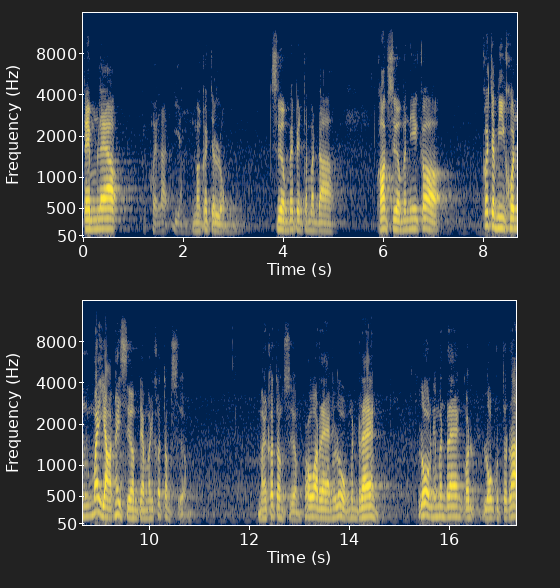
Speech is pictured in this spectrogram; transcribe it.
เต็มแล้วก็ค่อยลาดเอียง มันก็จะลง เสื่อมไปเป็นธรรมดา ความเสื่อมอันนี้ก็ก็จะมีคนไม่อยากให้เสื่อม แต่มันก็ต้องเสื่อม มันก็ต้องเสื่อม เพราะว่าแรงโลกมันแรง โลกนี้มันแรงกว่าโลกุตระ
